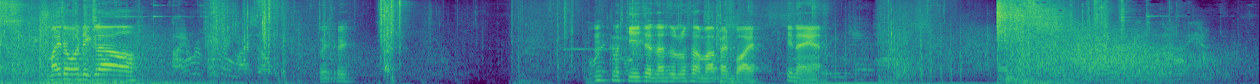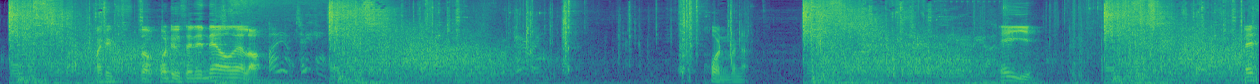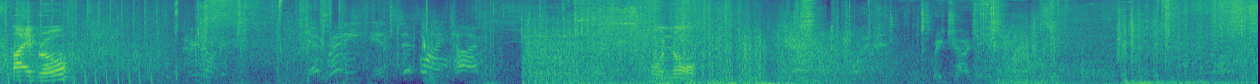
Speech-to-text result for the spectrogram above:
ไม่โดนอีกแล้ว I am repairing myself. เฮ้ยเฮ้ยอืมเมื่อกี้เจอนัสรุสามะเป็นบอย ที่ไหนอะหมาย ถึงจบคนถือเซนติเนลเนี่ยเหรอ ผลมันอะเฮ้ย let's fight bro โอ้โน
